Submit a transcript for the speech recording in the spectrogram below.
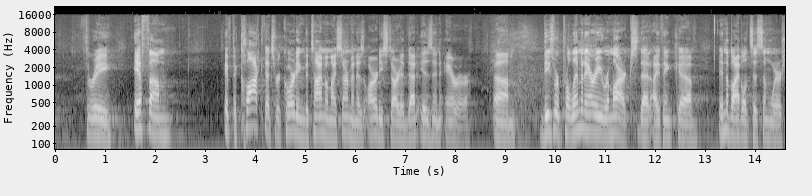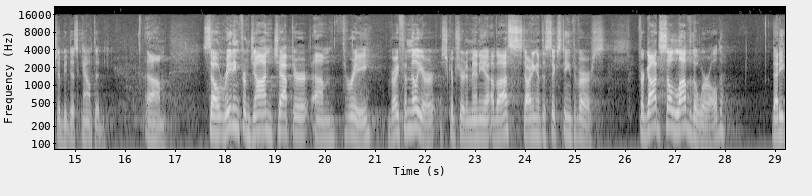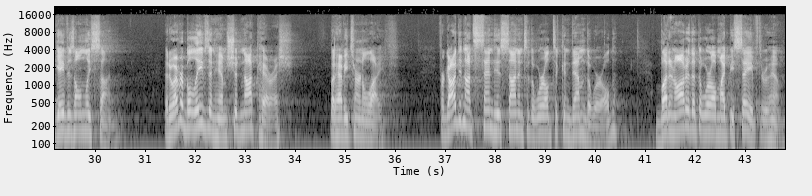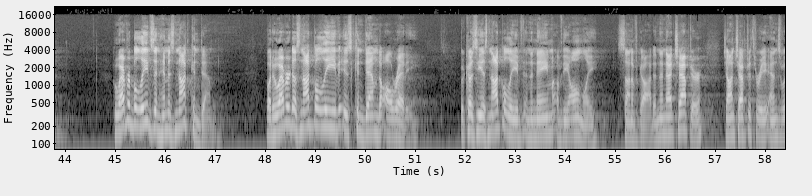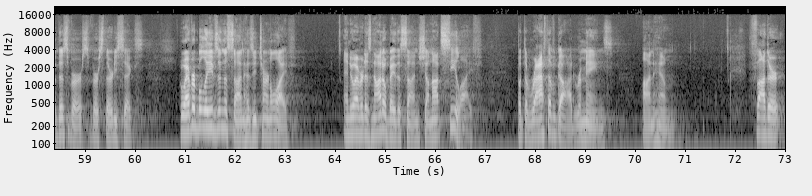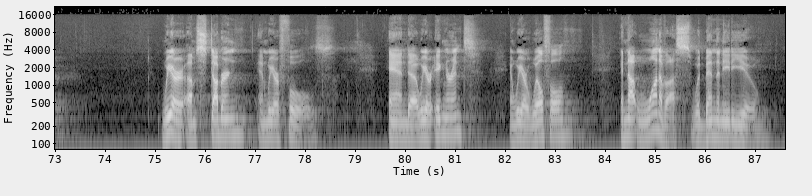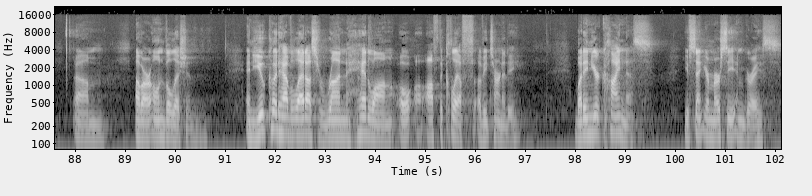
3. If. Um, if the clock that's recording the time of my sermon has already started, that is an error. Um, these were preliminary remarks that I think uh, in the Bible it says somewhere should be discounted. Um, so, reading from John chapter um, 3, very familiar scripture to many of us, starting at the 16th verse. For God so loved the world that he gave his only Son that whoever believes in him should not perish, but have eternal life. For God did not send his Son into the world to condemn the world, but in order that the world might be saved through him. Whoever believes in him is not condemned, but whoever does not believe is condemned already, because he has not believed in the name of the only Son of God. And then that chapter, John chapter 3, ends with this verse, verse 36. Whoever believes in the Son has eternal life, and whoever does not obey the Son shall not see life, but the wrath of God remains on him. Father, we are um, stubborn and we are fools, and uh, we are ignorant and we are willful, and not one of us would bend the knee to you um, of our own volition. And you could have let us run headlong off the cliff of eternity. But in your kindness, you've sent your mercy and grace.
